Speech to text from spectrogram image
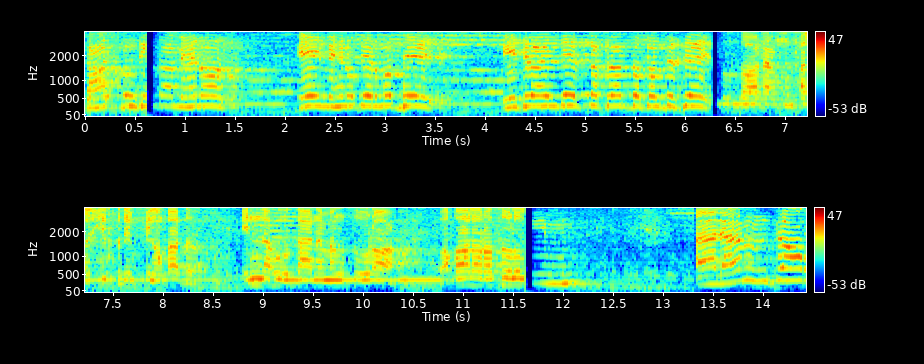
সাহায্যপন্থী মেহনত এই মেহনতের মধ্যে ইসরায়েলদের চক্রান্ত চলতেছে سلطانا فليسرف في القدر إنه كان منصورا وقال رسول الله ألم تر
